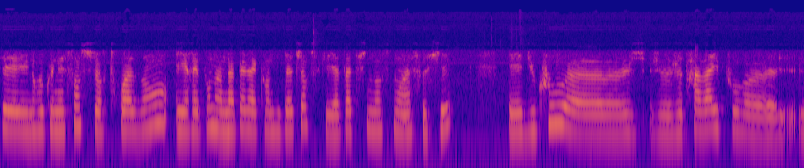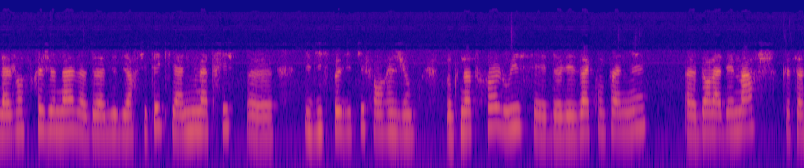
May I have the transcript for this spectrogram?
c'est une reconnaissance sur trois ans et répondre à un appel à candidature parce qu'il n'y a pas de financement associé. Et du coup, euh, je, travaille pour euh, l'agence régionale de la biodiversité qui est animatrice du dispositif en région. Donc notre rôle, oui, c'est de les accompagner dans la démarche, que ce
